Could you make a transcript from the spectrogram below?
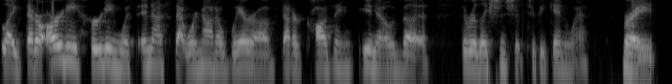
like that are already hurting within us that we're not aware of that are causing you know the the relationship to begin with. Right.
